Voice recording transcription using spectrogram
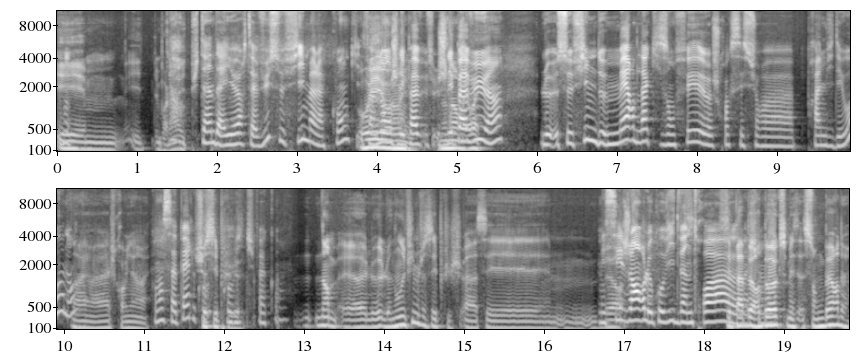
et, hum, et voilà. Oh, Putain, d'ailleurs, t'as vu ce film à la con qui... Oui, Enfin, non, oui, je l'ai oui. pas, je Non, pas vu, hein. Le, ce film de merde là qu'ils ont fait, euh, je crois que c'est sur euh, Prime Video, non? Ouais, ouais, je crois bien. ouais. Comment ça s'appelle? Je sais plus. Je pas quoi. Non, euh, le, le nom du film, je sais plus. Euh, c'est. Mais Bird- c'est genre le Covid 23. C'est pas. Bird Box, mais Songbird.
